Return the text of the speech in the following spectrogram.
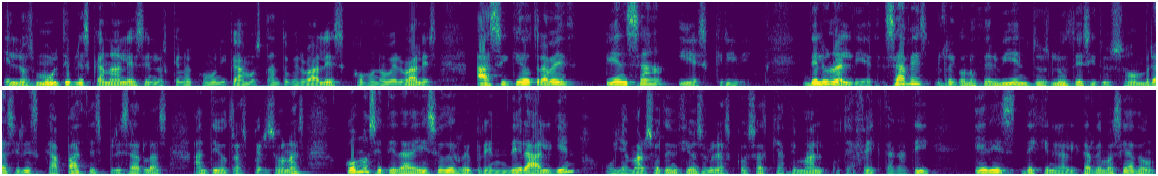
en los múltiples canales en los que nos comunicamos, tanto verbales como no verbales. Así que otra vez, piensa y escribe. Del 1 al 10, ¿sabes reconocer bien tus luces y tus sombras? ¿Eres capaz de expresarlas ante otras personas? ¿Cómo se te da eso de reprender a alguien o llamar su atención sobre las cosas que hace mal o te afectan a ti? ¿Eres de generalizar demasiado?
